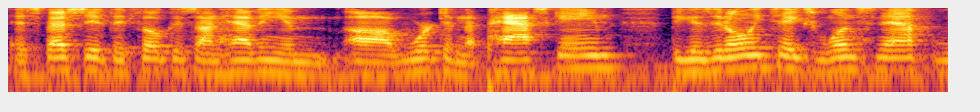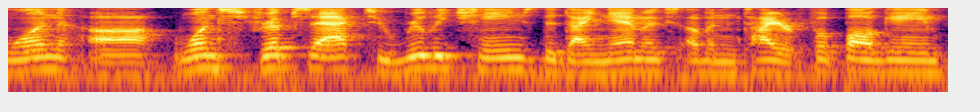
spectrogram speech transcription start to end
especially if they focus on having him uh, work in the pass game, because it only takes one snap, one uh, one strip sack to really change the dynamics of an entire football game.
